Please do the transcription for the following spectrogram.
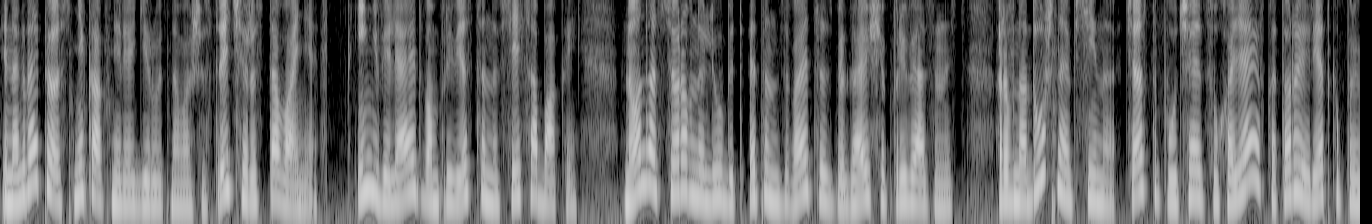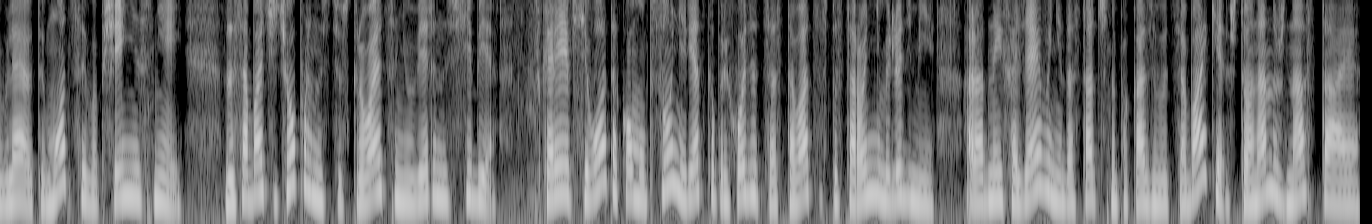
Иногда пес никак не реагирует на ваши встречи и расставания и не виляет вам приветственно всей собакой. Но он вас все равно любит. Это называется избегающая привязанность. Равнодушная псина часто получается у хозяев, которые редко проявляют эмоции в общении с ней. За собачьей чопорностью скрывается неуверенность в себе. Скорее всего, такому псу нередко приходится оставаться с посторонними людьми, а родные хозяева недостаточно показывают собаке, что она нужна в стае.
